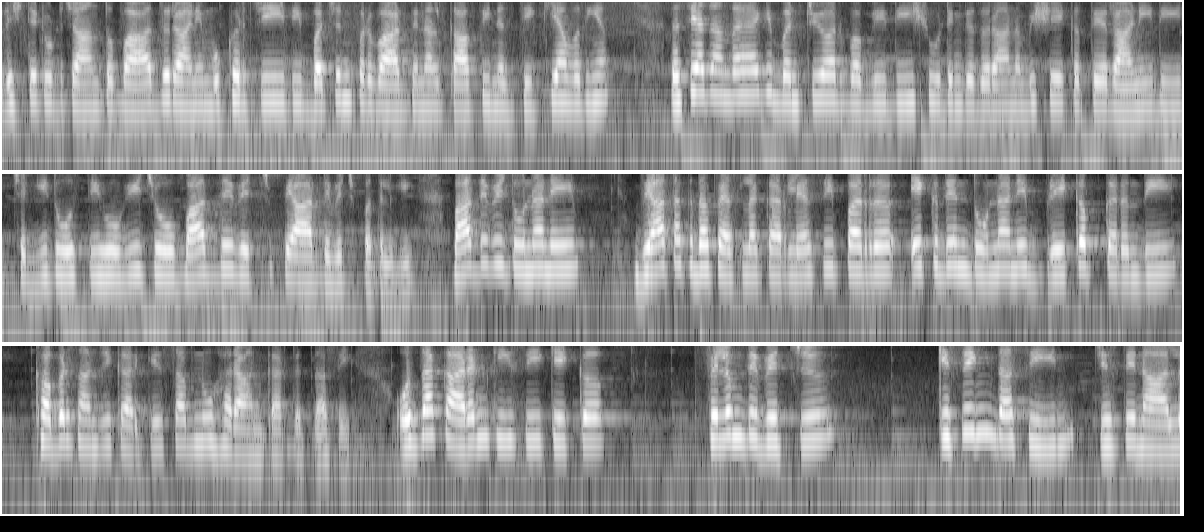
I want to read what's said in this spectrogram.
ਰਿਸ਼ਤੇ ਟੁੱਟ ਜਾਣ ਤੋਂ ਬਾਅਦ ਰਾਣੀ ਮੁਖਰਜੀ ਦੀ ਬਚਨ ਪਰਿਵਾਰ ਦੇ ਨਾਲ ਕਾਫੀ ਨਜ਼ਦੀਕੀਆਂ ਵਧੀਆਂ। ਦੱਸਿਆ ਜਾਂਦਾ ਹੈ ਕਿ ਬੰਟੀ ਔਰ ਬਬਲੀ ਦੀ ਸ਼ੂਟਿੰਗ ਦੇ ਦੌਰਾਨ ਅਭਿਸ਼ੇਕ ਅਤੇ ਰਾਣੀ ਦੀ ਚੰਗੀ ਦੋਸਤੀ ਹੋ ਗਈ, ਜੋ ਬਾਅਦ ਦੇ ਵਿੱਚ ਪਿਆਰ ਦੇ ਵਿੱਚ ਬਦਲ ਗਈ। ਬਾਅਦ ਦੇ ਵਿੱਚ ਦੋਨਾਂ ਨੇ ਵਿਆਹ ਤੱਕ ਦਾ ਫੈਸਲਾ ਕਰ ਲਿਆ ਸੀ, ਪਰ ਇੱਕ ਦਿਨ ਦੋਨਾਂ ਨੇ ਬ੍ਰੇਕਅਪ ਕਰਨ ਦੀ ਖਬਰ ਸਾਂਝੀ ਕਰਕੇ ਸਭ ਨੂੰ ਹੈਰਾਨ ਕਰ ਦਿੱਤਾ ਸੀ। ਉਸ ਦਾ ਕਾਰਨ ਕੀ ਸੀ ਕਿ ਇੱਕ ਫਿਲਮ ਦੇ ਵਿੱਚ ਕਿਸਿੰਗ ਦਾ ਸੀਨ ਜਿਸ ਦੇ ਨਾਲ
